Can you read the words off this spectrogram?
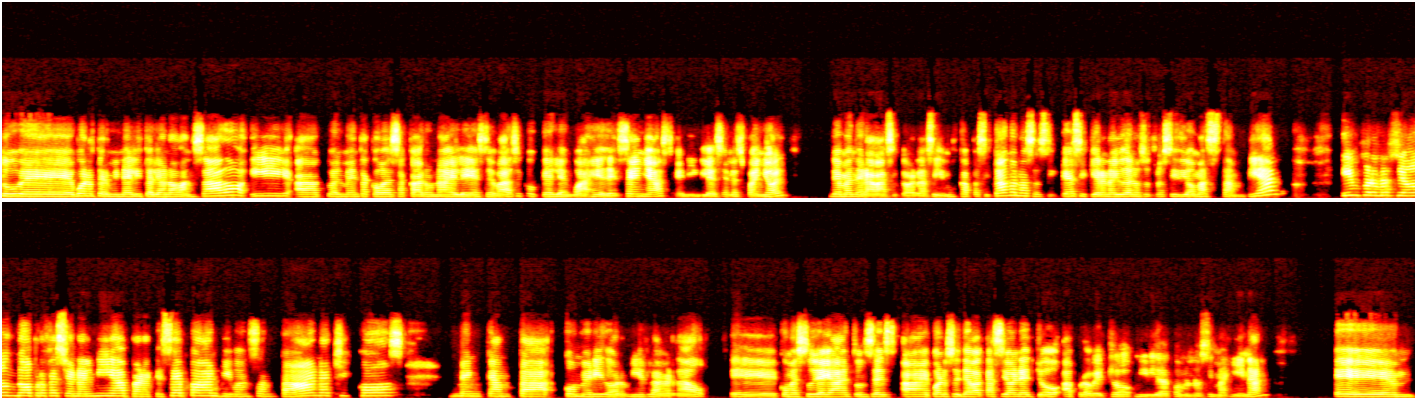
Tuve, bueno, terminé el italiano avanzado y actualmente acabo de sacar un ALS básico, que es lenguaje de señas en inglés y en español, de manera básica, ¿verdad? Seguimos capacitándonos, así que si quieren ayuda en los otros idiomas también. Información no profesional mía para que sepan, vivo en Santa Ana, chicos. Me encanta comer y dormir, la verdad. eh, como estudio allá, entonces ah, cuando estoy de vacaciones yo aprovecho mi vida como no se imaginan. Em,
